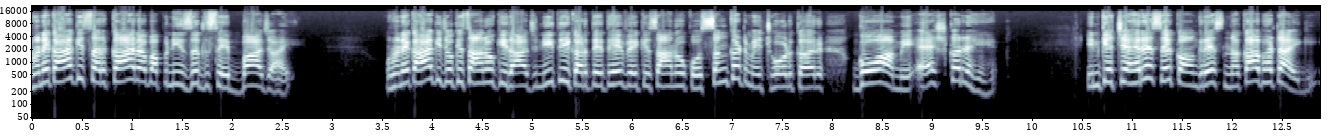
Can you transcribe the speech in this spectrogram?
उन्होंने कहा कि सरकार अब अपनी जिद से बाज आए। उन्होंने कहा कि जो किसानों की राजनीति करते थे, वे किसानों को संकट में छोड़कर गोवा में ऐश कर रहे हैं। इनके चेहरे से कांग्रेस नकाब हटाएगी।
